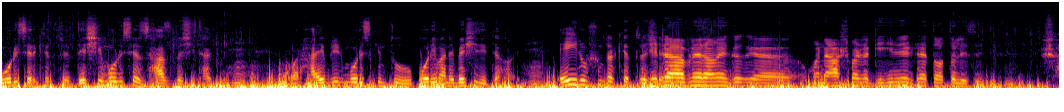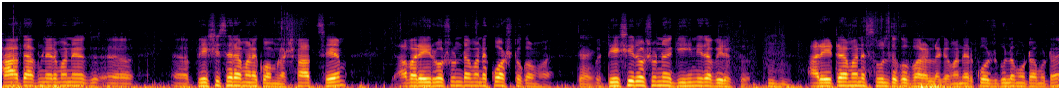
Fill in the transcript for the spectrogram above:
মরিচের ক্ষেত্রে দেশি মরিচের ঝাঁজ বেশি থাকে। আবার হাইব্রিড মরিচ কিন্তু পরিমাণে বেশি দিতে হয়। এই রসুনটার ক্ষেত্রে এটা আপনার আমি মানে আশপাশে গৃহিণীর একটা তত্ত্ব লিছি স্বাদ আপনার মানে বেশি সেরা মানে কম না স্বাদ সেম আবার এই রসুনটা মানে কষ্ট কম হয়। দেশি রসুনে গৃহিণীরা বিরক্ত। আর এটা মানে চুলতে খুব ভালো লাগে মানে এর কোষগুলো মোটামোটা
